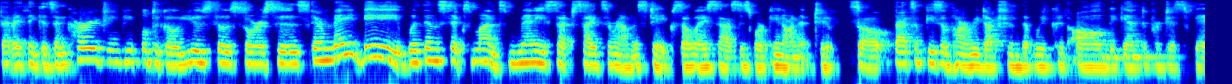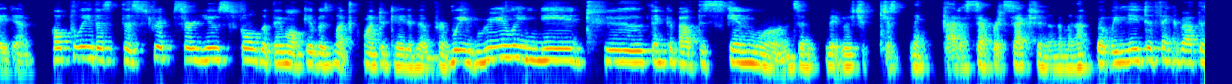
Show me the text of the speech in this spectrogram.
that I think is encouraging people to go use those sources. There may be within six months many such sites around the state. So OASAS is working on it too. So that's a piece of harm reduction that we could all begin to participate in. Hopefully, the, the strips are useful, but they won't give as much quantitative information. We really need to think about the skin wounds, and maybe we should just make that a separate section in a minute. But we need to think about the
